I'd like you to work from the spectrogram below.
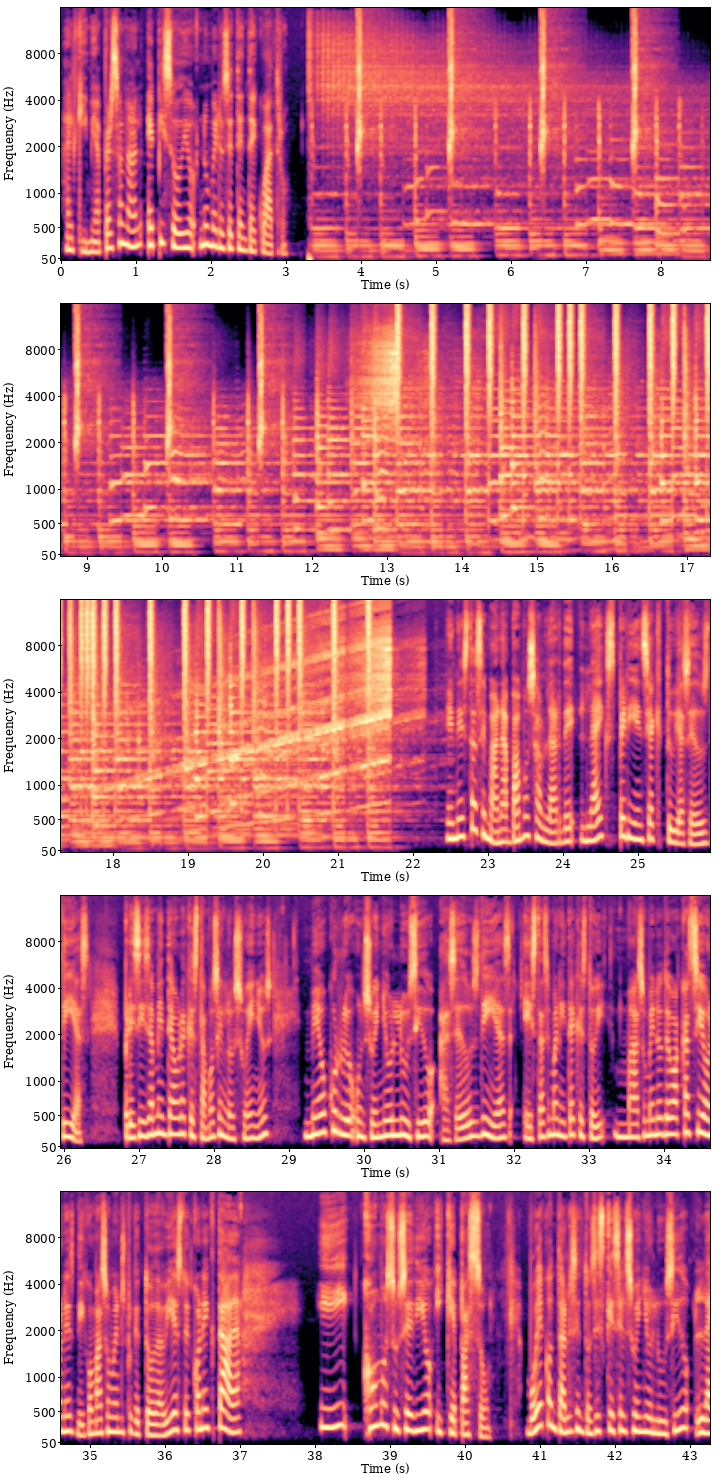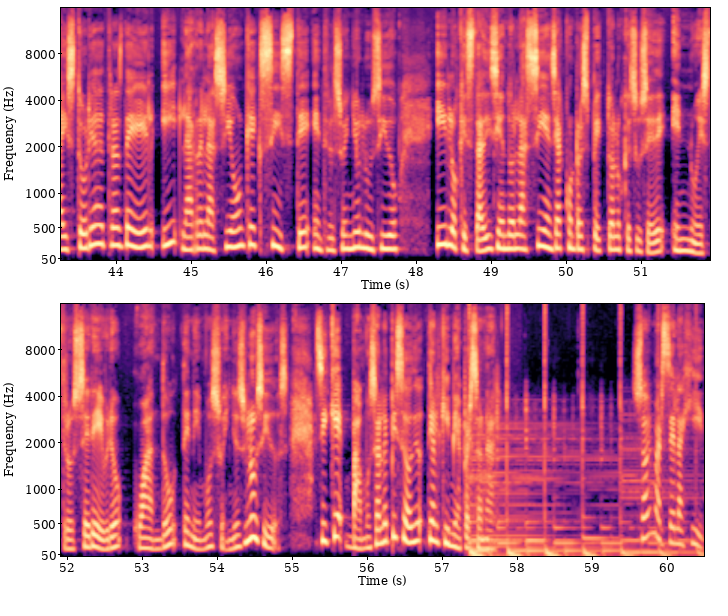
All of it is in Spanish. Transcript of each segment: Alquimia Personal, episodio número 74. En esta semana vamos a hablar de la experiencia que tuve hace dos días. Precisamente ahora que estamos en los sueños, me ocurrió un sueño lúcido hace dos días, esta semanita que estoy más o menos de vacaciones, digo más o menos porque todavía estoy conectada, y cómo sucedió y qué pasó. Voy a contarles entonces qué es el sueño lúcido, la historia detrás de él y la relación que existe entre el sueño lúcido y lo que está diciendo la ciencia con respecto a lo que sucede en nuestro cerebro cuando tenemos sueños lúcidos. Así que vamos al episodio de Alquimia Personal. Soy Marcela Gil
